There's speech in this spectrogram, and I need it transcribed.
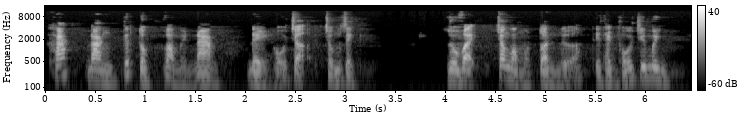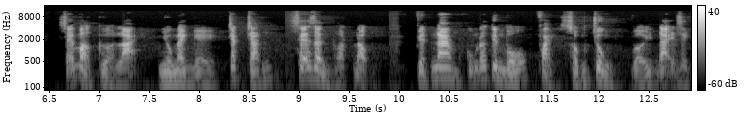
khác đang tiếp tục vào miền Nam để hỗ trợ chống dịch. Dù vậy, trong vòng một tuần nữa thì thành phố Hồ Chí Minh sẽ mở cửa lại, nhiều ngành nghề chắc chắn sẽ dần hoạt động. Việt Nam cũng đã tuyên bố phải sống chung với đại dịch.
